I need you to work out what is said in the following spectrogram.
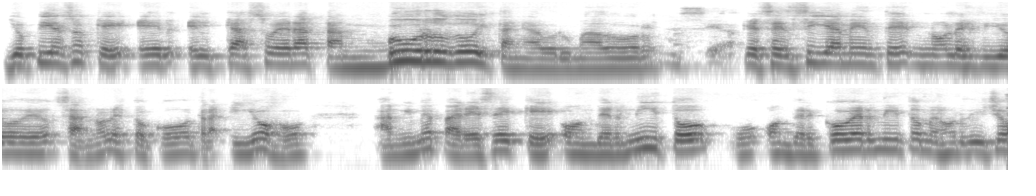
Yo pienso que el, el caso era tan burdo y tan abrumador que sencillamente no les dio, de, o sea, no les tocó otra. Y ojo, a mí me parece que Ondernito, o Undercovernito, mejor dicho,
